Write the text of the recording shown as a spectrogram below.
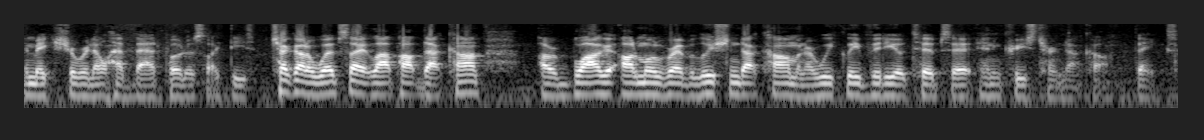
and make sure we don't have bad photos like these. Check out our website, lotpop.com our blog at automotiverevolution.com, and our weekly video tips at increaseturn.com. Thanks.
